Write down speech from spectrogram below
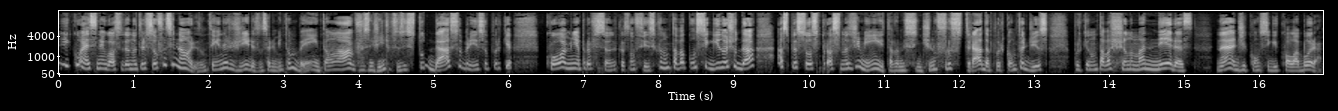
E com esse negócio da nutrição, eu falei assim, não, eles não têm energia, eles não se alimentam bem. Então, lá, eu falei assim, gente, eu preciso estudar sobre isso, porque com a minha profissão de educação física, eu não estava conseguindo ajudar as pessoas próximas de mim e estava me sentindo frustrada por conta disso, porque eu não estava achando maneiras, né, de conseguir colaborar.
